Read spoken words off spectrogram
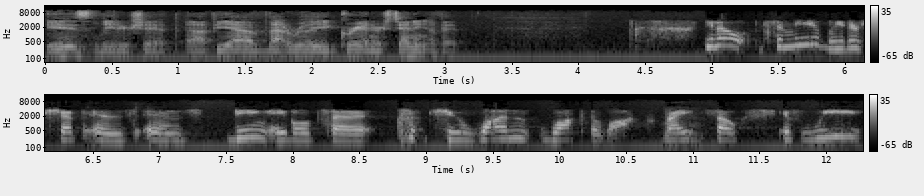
is leadership? Uh, if you have that really great understanding of it. You know, to me, leadership is is being able to to one walk the walk, right? Mm-hmm. So if we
